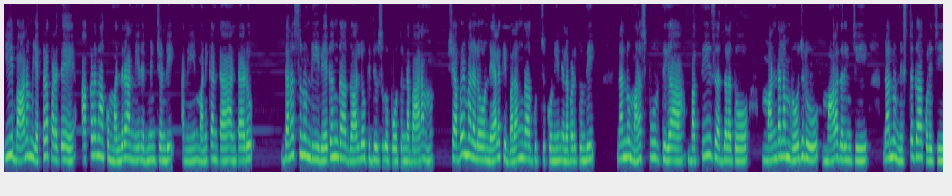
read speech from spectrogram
ఈ బాణం ఎక్కడ పడితే అక్కడ నాకు మందిరాన్ని నిర్మించండి అని మణికంఠ అంటాడు. ధనస్సు నుండి వేగంగా గాల్లోకి దూసుకుపోతున్న బాణం శబరిమలలో నేలకి బలంగా గుచ్చుకొని నిలబడుతుంది. నన్ను మనస్ఫూర్తిగా భక్తి శ్రద్ధలతో మండలం రోజులు మాల ధరించి నన్ను నిష్టగా కొలిచి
